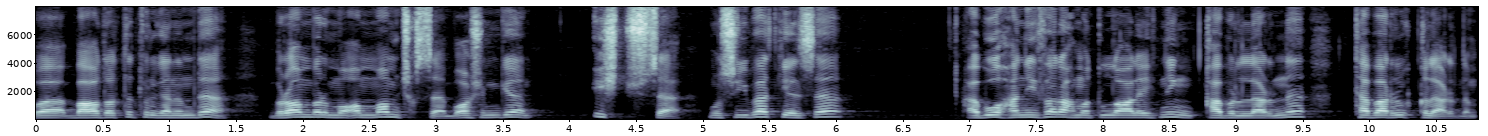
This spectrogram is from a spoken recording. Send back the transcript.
وبغداد ترغنم ده biron bir muammom chiqsa boshimga ish tushsa musibat kelsa abu hanifa rahmatullohi alayhning qabrlarini tabarruk qilardim.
